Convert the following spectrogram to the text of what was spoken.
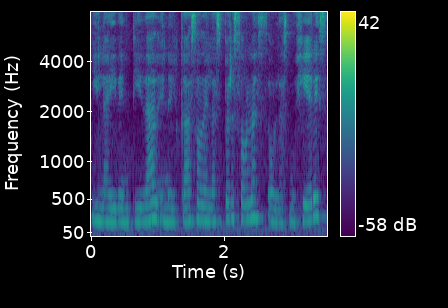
y la identidad en el caso de las personas o las mujeres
